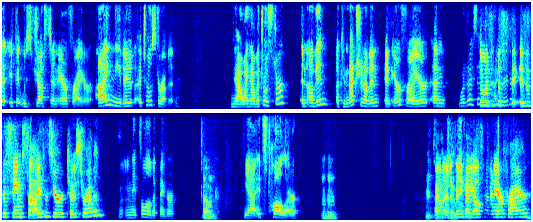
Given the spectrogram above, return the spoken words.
it if it was just an air fryer i needed a toaster oven now i have a toaster an oven a convection oven an air fryer and what did i say So is it the is it the same size as your toaster oven? Mm-mm, it's a little bit bigger Okay. Yeah, it's taller. Mm-hmm. I don't got a know. Does anybody toaster. else have an air fryer?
